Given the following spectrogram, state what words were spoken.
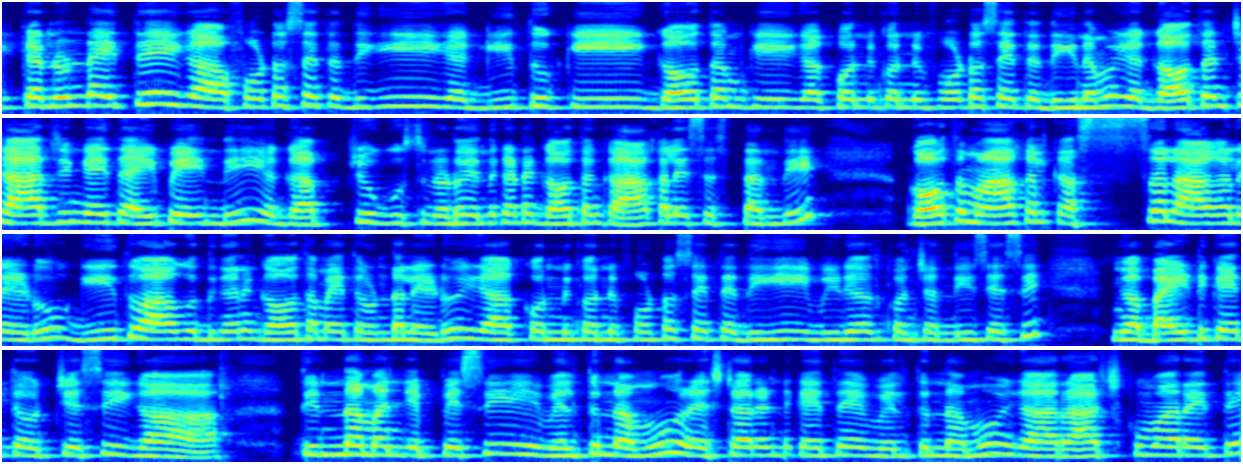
ఇక్కడ నుండి అయితే ఇక ఫొటోస్ అయితే దిగి ఇక గీతుకి గౌతమ్కి ఇక కొన్ని కొన్ని ఫొటోస్ అయితే దిగినాము. ఇక గౌతమ్ ఛార్జింగ్ అయితే అయిపోయింది. ఇక గప్చు కూర్చున్నాడు. ఎందుకంటే గౌతమ్కి ఆకలేసేస్తుంది. గౌతమ్ ఆకలికి అస్సలు ఆగలేడు. గీతు ఆగుద్ది కానీ గౌతమ్ అయితే ఉండలేడు. ఇక కొన్ని కొన్ని ఫొటోస్ అయితే దిగి వీడియో కొంచెం తీసేసి ఇక బయటికి అయితే వచ్చేసి ఇక తిందామని చెప్పేసి వెళ్తున్నాము. రెస్టారెంట్కి అయితే వెళ్తున్నాము. ఇక రాజ్ కుమార్ అయితే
